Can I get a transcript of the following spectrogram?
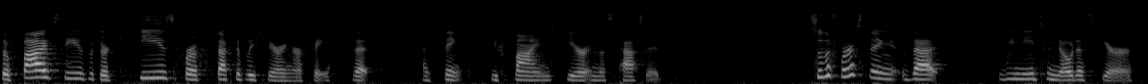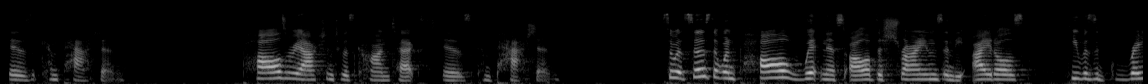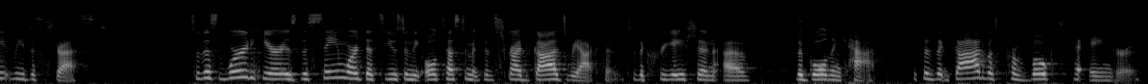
So, five C's, which are keys for effectively sharing our faith, that I think we find here in this passage. So, the first thing that we need to notice here is compassion. Paul's reaction to his context is compassion. So it says that when Paul witnessed all of the shrines and the idols, he was greatly distressed. So, this word here is the same word that's used in the Old Testament to describe God's reaction to the creation of the golden calf. It says that God was provoked to anger.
